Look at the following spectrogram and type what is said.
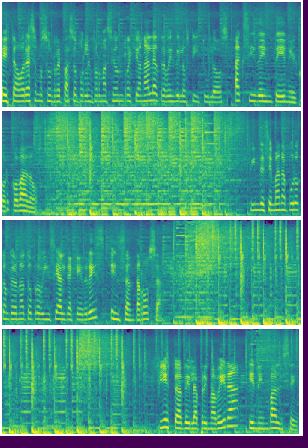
A esta hora hacemos un repaso por la información regional a través de los títulos. Accidente en el Corcovado. Fin de semana puro campeonato provincial de ajedrez en Santa Rosa. Fiesta de la primavera en Embalse.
